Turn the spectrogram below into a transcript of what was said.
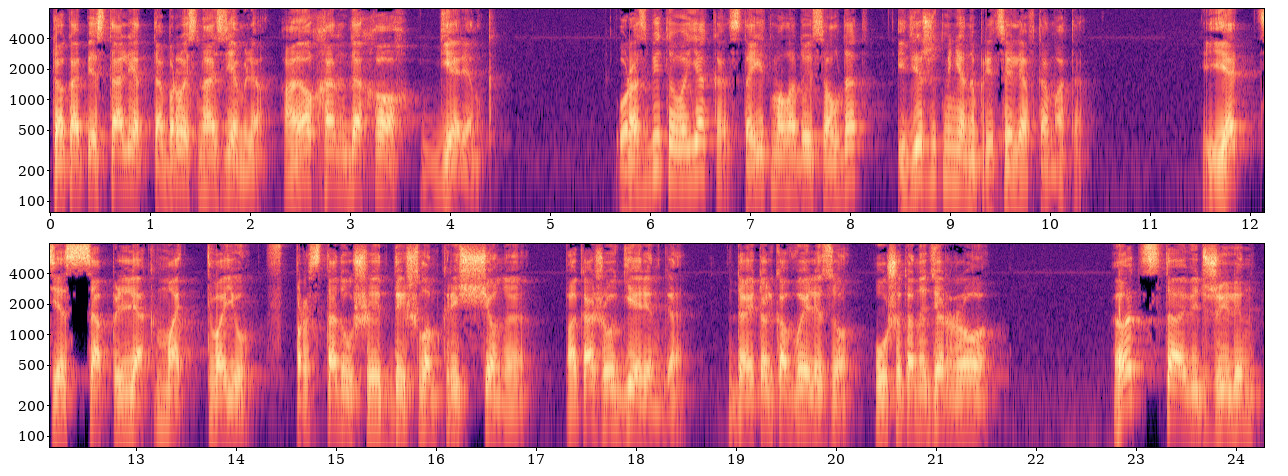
«Только пистолет-то брось на землю, а ну хандехох, Геринг!» У разбитого яка стоит молодой солдат и держит меня на прицеле автомата. «Я тебе, сопляк, мать твою, в простодушие дышлом крещеную! Покажу Геринга! Дай только вылезу, уши-то надеру!» «Отставить, Жилин!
